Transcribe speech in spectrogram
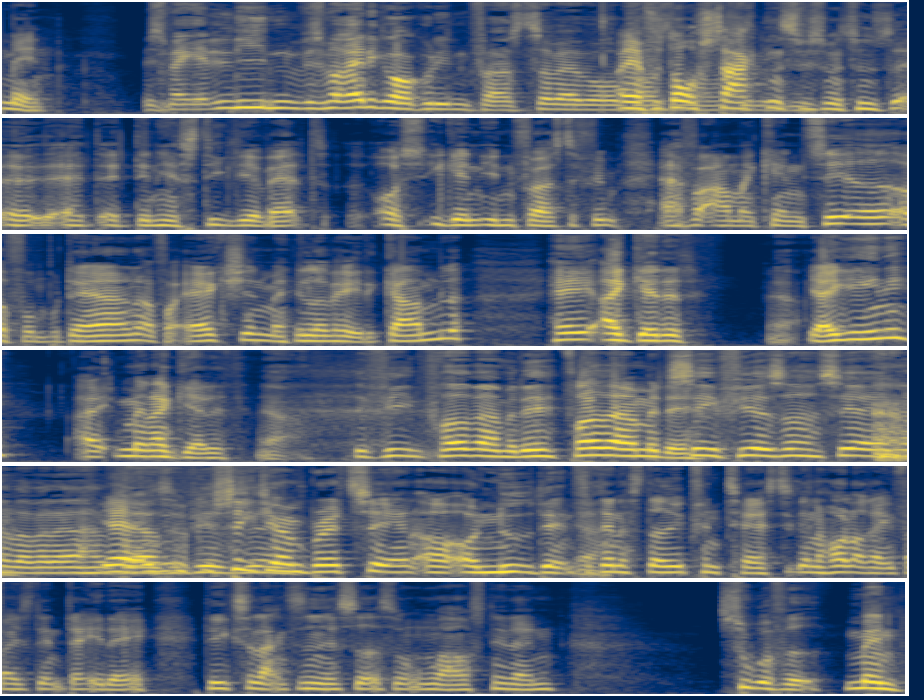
Men, Hvis man, kan lide den, hvis man rigtig godt kunne lide den første, så vil jeg og jeg forstår sagtens, hvis man synes, at, at, at den her stil, de har valgt, også igen i den første film, er for amerikaniseret og for moderne og for action, man hellere vil have det gamle. Hey, I get it. Ja. Jeg er ikke enig, I, men I get it. Ja, det er fint. Fred være med det. Fred være med det. Se 80'er-serien, eller hvad det er. Ja, 70'er, du kan se 80'er-serien. Jeremy Brett-serien og, og nyd den, for Ja. den er stadig fantastisk. Den holder rent faktisk den dag i dag. Det er ikke så lang tid siden, jeg sidder og så nogle afsnit af den. Super fed. Men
